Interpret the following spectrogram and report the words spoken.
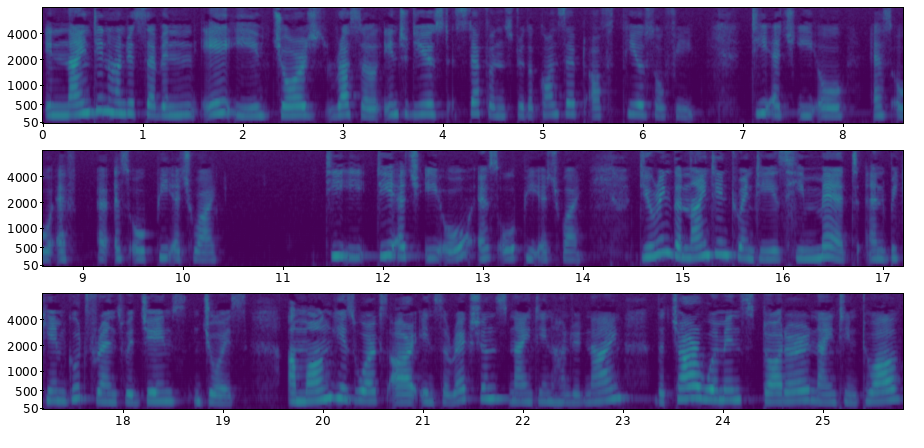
In 1907, A.E. George Russell introduced Stephens to the concept of theosophy, T H E O S O F uh, S O P H Y. T H E O S O P H Y. During the 1920s, he met and became good friends with James Joyce. Among his works are Insurrections 1909, The Charwoman's Daughter 1912,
